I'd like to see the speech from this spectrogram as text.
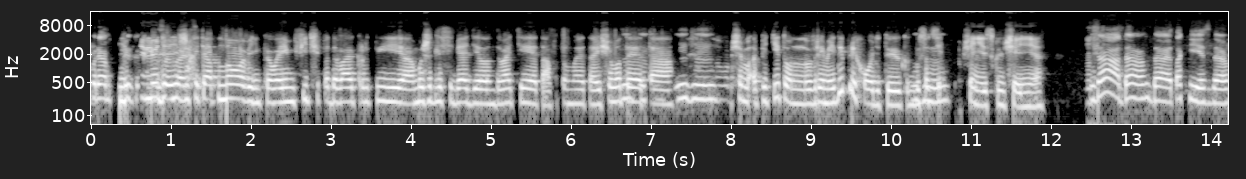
Прям, люди, они же хотят новенького, им фичи подавай крутые, а мы же для себя делаем, давайте это, а потом это, а еще вот uh-huh, это. Uh-huh. Ну, в общем, аппетит, он во время еды приходит, и как бы uh-huh. совсем вообще не исключение. Да, да, да, так и есть, да.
